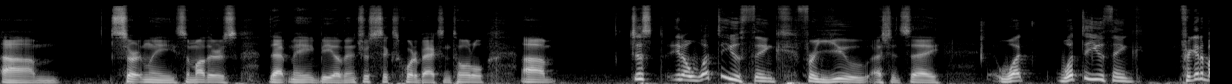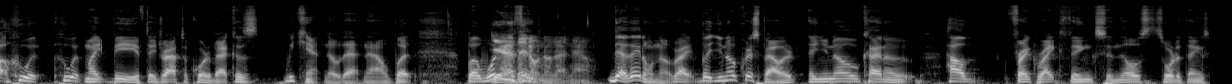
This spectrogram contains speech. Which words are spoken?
Um, certainly some others that may be of interest, six quarterbacks in total. Um, just, you know, what do you think for you, I should say, what what do you think forget about who it who it might be if they draft a quarterback cuz we can't know that now, but but what do yeah, you they think, don't know that now. yeah, they don't know, right? But you know Chris Ballard, and you know kind of how Frank Reich thinks and those sort of things.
